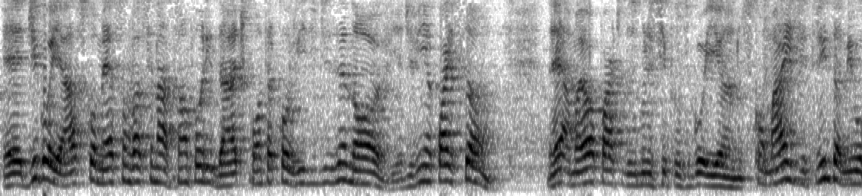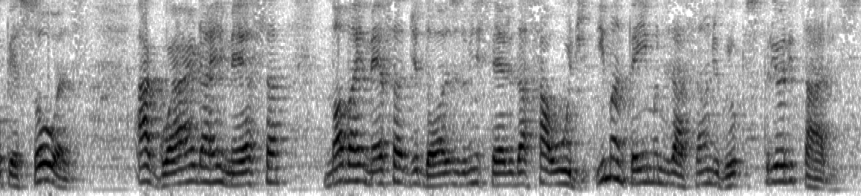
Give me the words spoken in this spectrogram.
é, de Goiás começam vacinação por idade contra a Covid-19. Adivinha quais são? Né? A maior parte dos municípios goianos, com mais de 30 mil pessoas, aguarda a remessa, nova remessa de doses do Ministério da Saúde e mantém imunização de grupos prioritários.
